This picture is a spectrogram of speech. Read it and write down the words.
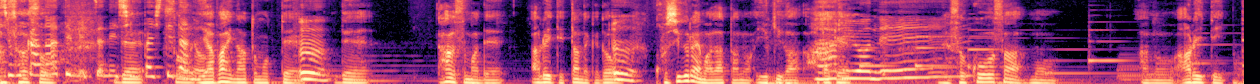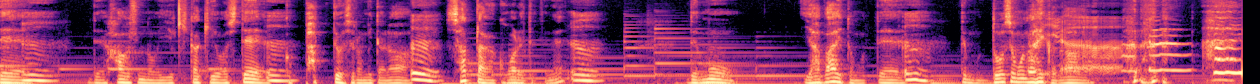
大丈夫かなってめっちゃね、で心配してたの。やばいなと思って、うんで、ハウスまで歩いて行ったんだけど、うん腰ぐらいまであったの、雪があ畑。るよねで。そこをさ、もう、あの、歩いて行って、うん。で、ハウスの雪かきをして、うんこうパッて後ろ見たら、うん。シャッターが壊れててね。うん。で、もう、やばいと思って、うん。でもどうしようもないから、ーはい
